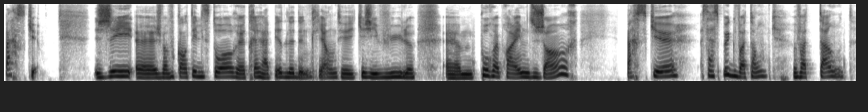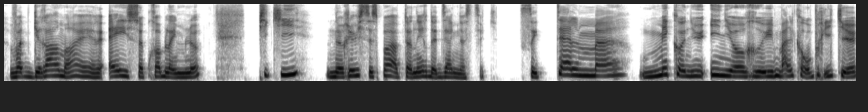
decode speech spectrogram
Parce que j'ai, euh, je vais vous conter l'histoire euh, très rapide d'une cliente euh, que j'ai vue là, pour un problème du genre. Parce que ça se peut que votre oncle, votre tante, votre grand-mère ait ce problème-là, puis qui ne réussissent pas à obtenir de diagnostic. C'est tellement méconnu, ignoré, mal compris que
